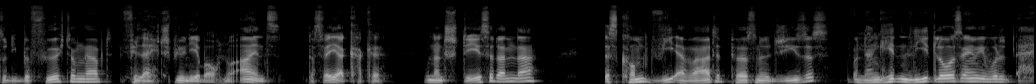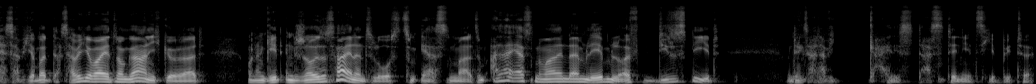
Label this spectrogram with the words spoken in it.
so die Befürchtung gehabt, vielleicht spielen die aber auch nur eins. Das wäre ja kacke. Und dann stehst du dann da, es kommt wie erwartet Personal Jesus und dann geht ein Lied los irgendwie, wo ah, das habe ich aber, habe ich aber jetzt noch gar nicht gehört. Und dann geht Enjoy the Silence los zum ersten Mal. Zum allerersten Mal in deinem Leben läuft dieses Lied. Und denkst, Alter, wie geil ist das denn jetzt hier bitte?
